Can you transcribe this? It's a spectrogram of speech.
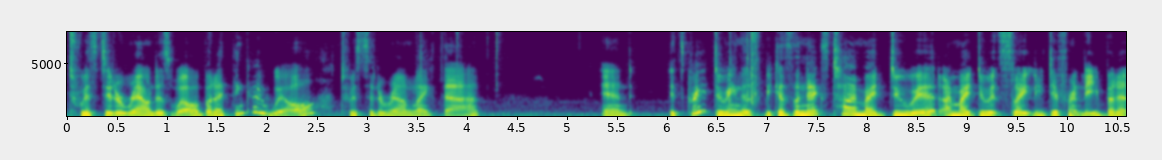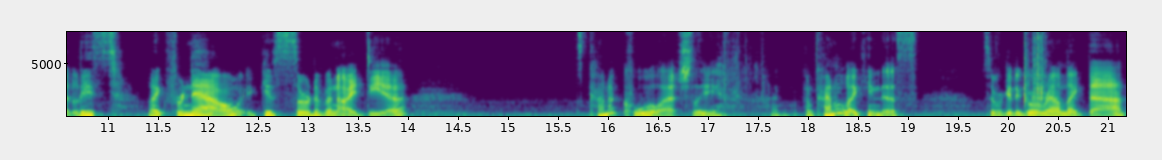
twist it around as well, but I think I will twist it around like that. And it's great doing this because the next time I do it, I might do it slightly differently, but at least like for now, it gives sort of an idea. It's kind of cool actually. I'm, I'm kind of liking this. So we're going to go around like that.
